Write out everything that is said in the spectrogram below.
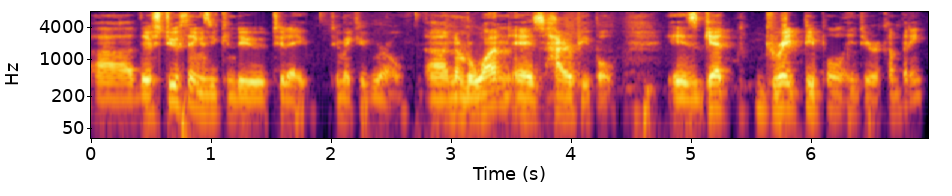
uh, there's two things you can do today to make it grow. Uh, number one is hire people, is get great people into your company,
